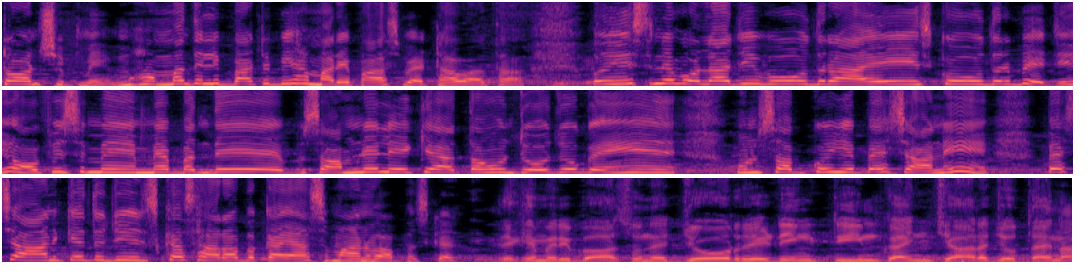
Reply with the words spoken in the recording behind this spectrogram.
टाउनशिप में। मोहम्मद अली भट्ट भी हमारे पास बैठा हुआ था। तो इसने बोला जी वो उधर आए इसको उधर भेजें ऑफ़िस में। मैं बंदे सामने लेके आता हूँ जो जो गए हैं उन सबको ये पहचाने। पहचान के तो जी इसका सारा बकाया सामान वापस करते देखिये देखिए मेरी बात सुने। जो रेडिंग टीम का इंचार्ज होता है ना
